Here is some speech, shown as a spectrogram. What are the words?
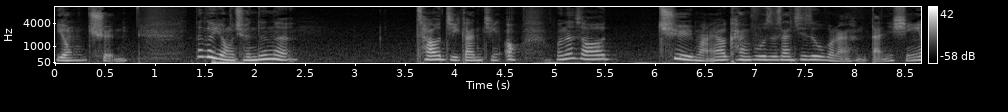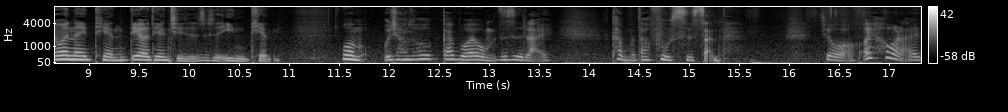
涌泉，那个涌泉真的。超级干净哦！我那时候去嘛，要看富士山。其实我本来很担心，因为那天第二天其实是阴天。我我想说，该不会我们这次来看不到富士山？就哎，后来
